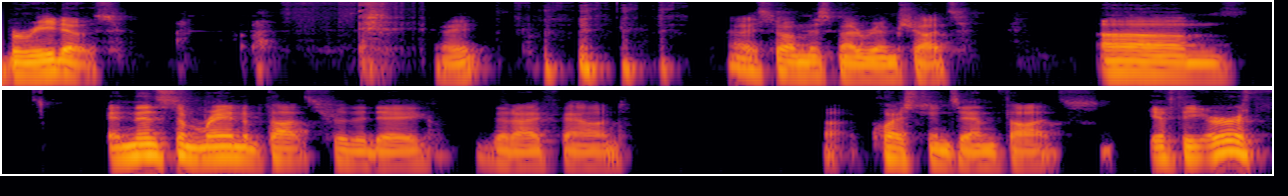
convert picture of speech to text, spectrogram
Burritos. Right. I so I missed my rim shots. Um, and then some random thoughts for the day that I found. Uh, questions and thoughts. If the Earth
